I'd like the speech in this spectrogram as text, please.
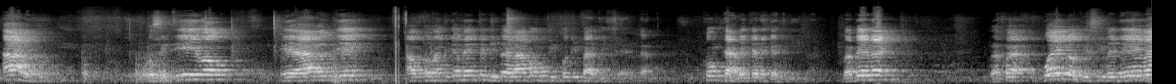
argo positivo e, e automaticamente liberava un tipo di particella con carica negativa. Va bene? Quello che si vedeva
